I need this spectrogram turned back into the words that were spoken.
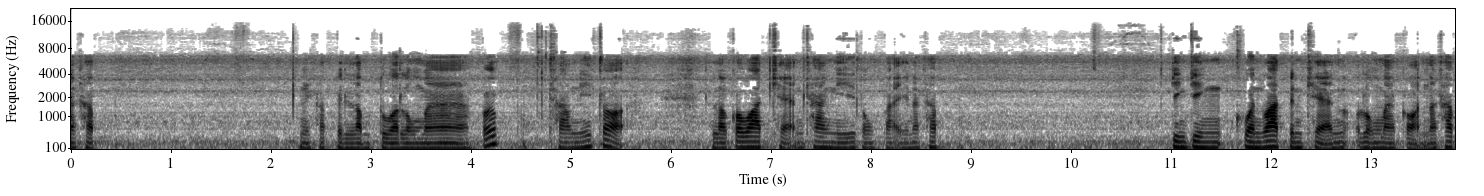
นะครับนี่ครับเป็นลำตัวลงมาปุ๊บคราวนี้ก็เราก็วาดแขนข้างนี้ลงไปนะครับ จริงๆ ควรวาดเป็นแขนลงมาก่อนนะครับ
